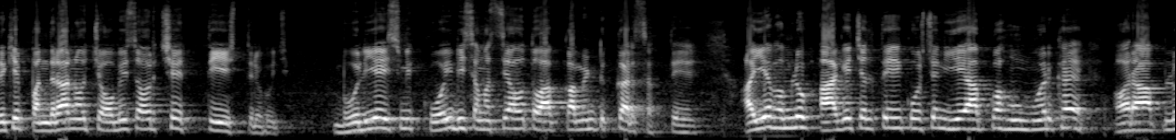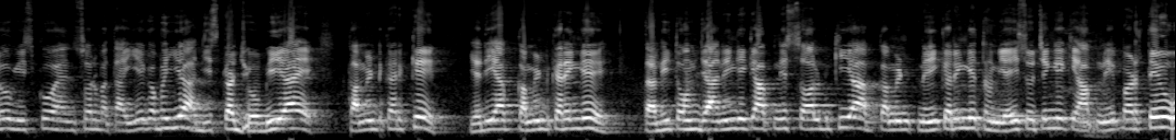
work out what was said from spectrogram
देखिए, पंद्रह, नौ, चौबीस और छः तीस त्रिभुज। बोलिए, इसमें कोई भी समस्या हो तो आप कमेंट कर सकते हैं। आइए, अब हम लोग आगे चलते हैं क्वेश्चन ये आपका होमवर्क है और आप लोग इसको आंसर बताइएगा भैया, जिसका जो भी आए कमेंट करके। यदि आप कमेंट करेंगे तभी तो हम जानेंगे कि आपने सॉल्व किया, आप कमेंट नहीं करेंगे तो हम यही सोचेंगे कि आप नहीं पढ़ते हो।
